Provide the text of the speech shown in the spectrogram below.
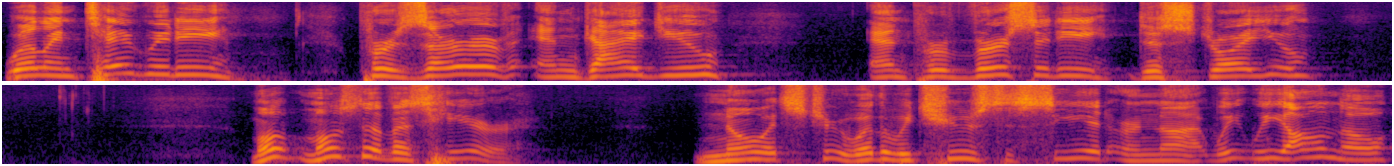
Will integrity preserve and guide you and perversity destroy you? Most of us here know it's true, whether we choose to see it or not. We, we all know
